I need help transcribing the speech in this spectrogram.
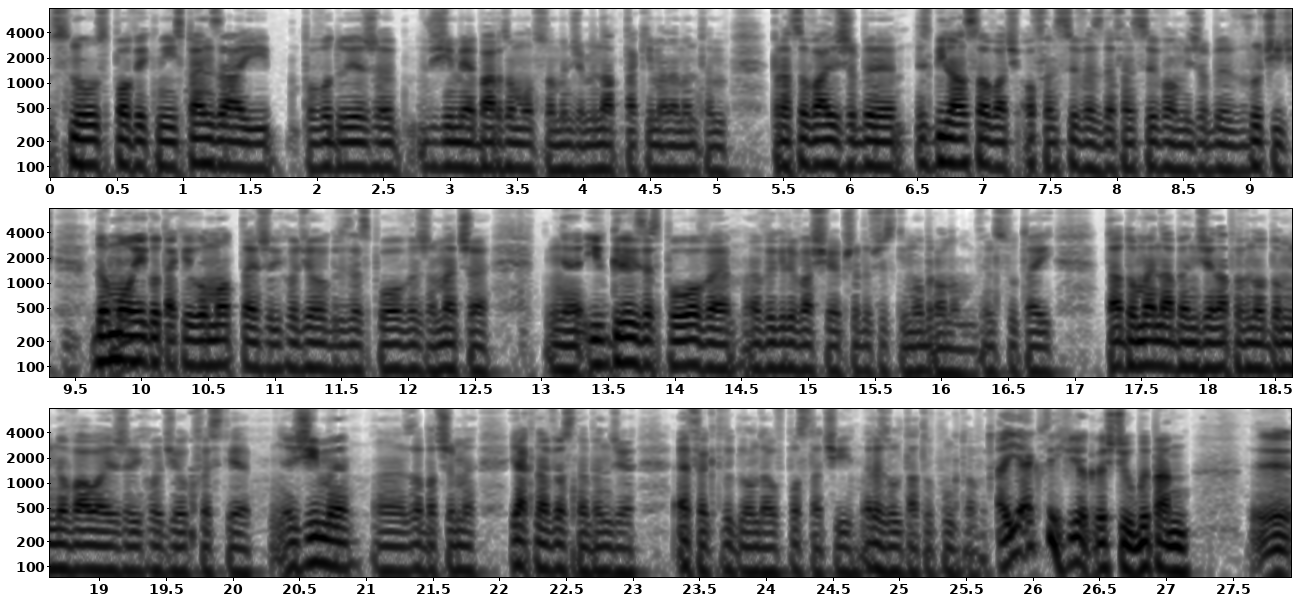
snu z powiek mi spędza i powoduje, że w zimie bardzo mocno będziemy nad takim elementem pracowali, żeby zbilansować ofensywę z defensywą i żeby wrócić do mojego takiego motta, jeżeli chodzi o gry zespołowe, że mecze e, i gry zespołowe wygrywa się przede wszystkim obroną, więc tutaj ta domena będzie na pewno dominowała, jeżeli chodzi o kwestie zimy. E, Zobaczymy, jak na wiosnę będzie efekt wyglądał w postaci rezultatów punktowych. A jak w tej chwili określiłby pan, y,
